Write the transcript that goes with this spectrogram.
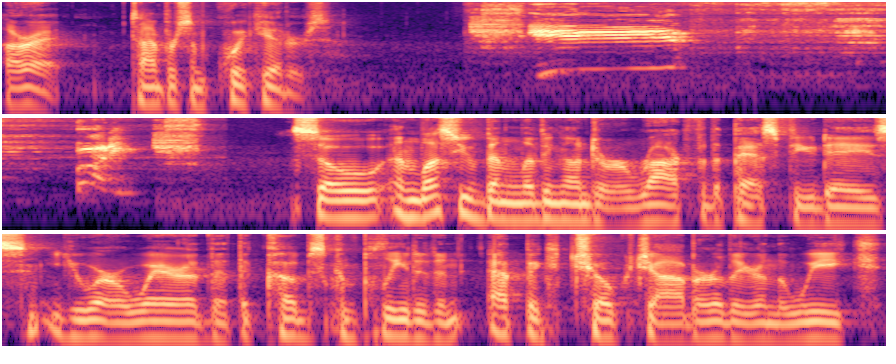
All right, time for some quick hitters. So, unless you've been living under a rock for the past few days, you are aware that the Cubs completed an epic choke job earlier in the week,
